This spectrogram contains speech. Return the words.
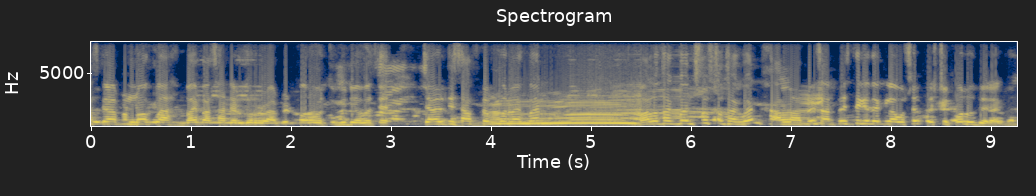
আজকে আপনার নকলা বাইপাস হাটের গরুর আপডেট পরবর্তী ভিডিও হচ্ছে চ্যানেলটি সাবস্ক্রাইব করে রাখবেন। ভালো থাকবেন সুস্থ থাকবেন। আল্লাহ হাফেজ। আর পেজ থেকে দেখলে অবশ্যই পেজটি ফলো দিয়ে রাখবেন।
